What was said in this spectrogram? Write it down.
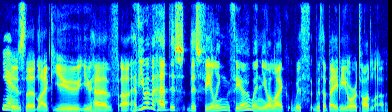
Yeah. Is that like you you have uh, have you ever had this this feeling, Theo, when you're like with with a baby or a toddler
